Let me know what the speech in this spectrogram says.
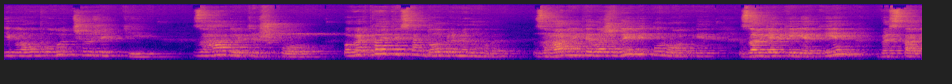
і благополуччя в житті. Згадуйте школу, повертайтеся в добре минуле, згадуйте важливі уроки, завдяки яким ви стали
